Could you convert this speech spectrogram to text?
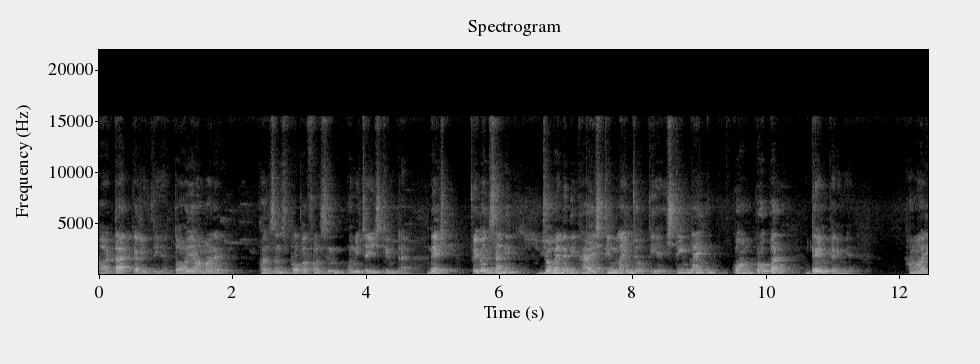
ट्रैप कर लेती है। तो ये हमारे फ़ंक्शंस प्रॉपर फ़ंक्शन होनी चाहिए स्टीम ट्रैप नेक्स्ट प्रिवेंशन जो मैंने दिखाया स्टीम लाइन जो होती है स्टीम लाइन को हम प्रॉपर ड्रेन करेंगे। हमारी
